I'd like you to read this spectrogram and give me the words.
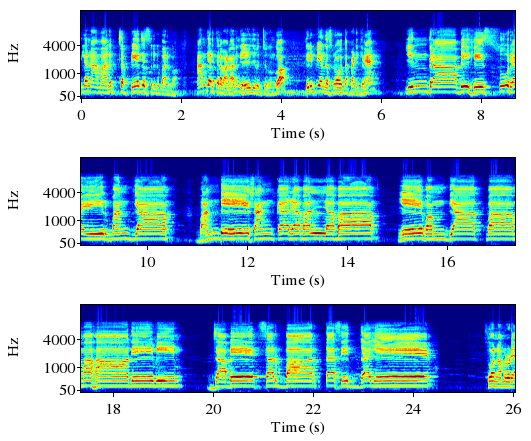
இல்லை நாம் அனுப்பிச்ச பேஜஸ் இருக்கு பாருங்க அந்த இடத்துல வேணாலும் நீங்கள் எழுதி வச்சுக்கோங்க. திருப்பி அந்த ஸ்லோகத்தை படிக்கிறேன். இந்திராபிஹி சுரைர் வந்தியாம். வந்தே சங்கர வல்லபாம். ஏவம் தியாத்வா மகாதேவீம். ஜபேத் சர்வார்த்த சித்தயே. ஸோ நம்மளுடைய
